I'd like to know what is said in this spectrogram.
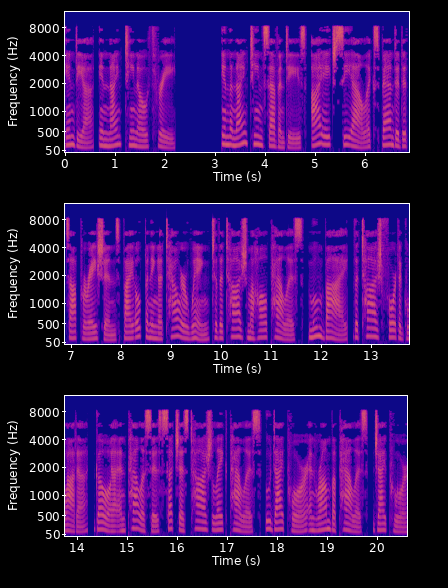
India, in 1903. In the 1970s, IHCL expanded its operations by opening a tower wing to the Taj Mahal Palace, Mumbai, the Taj Fort Aguada, Goa and palaces such as Taj Lake Palace, Udaipur and Rambagh Palace, Jaipur.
